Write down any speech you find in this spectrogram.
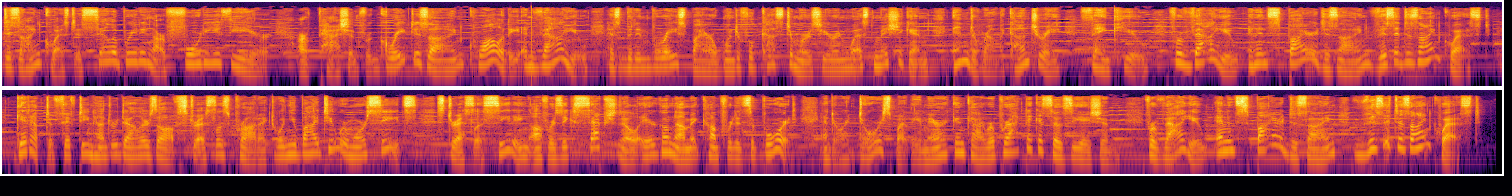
Design Quest is celebrating our 40th year. Our passion for great design, quality, and value has been embraced by our wonderful customers here in West Michigan and around the country. Thank you. For value and inspired design, visit Design Quest. Get up to $1,500 off Stressless product when you buy two or more seats. Stressless seating offers exceptional ergonomic comfort and support and are endorsed by the American Chiropractic Association. For value and inspired design, visit Design Quest.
